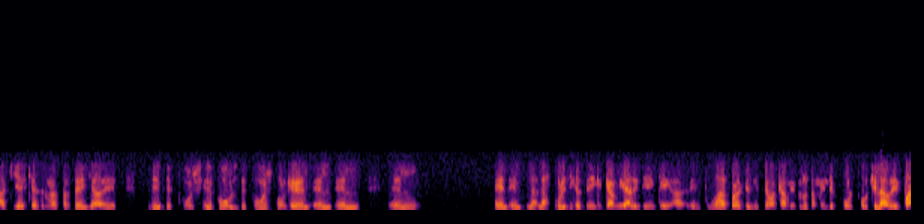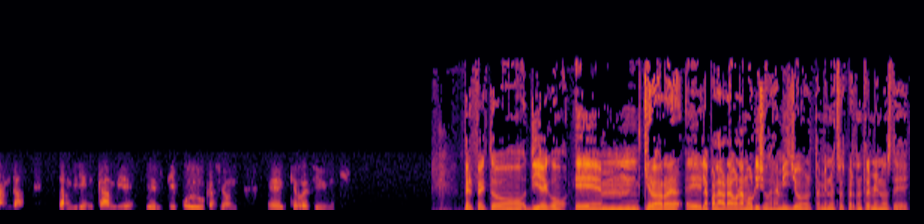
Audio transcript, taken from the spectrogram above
aquí hay que hacer una estrategia de, de, push y de pull. De push porque el, el, el, las políticas tienen que cambiar y tienen que ah, empujar para que el sistema cambie, pero también de pull porque la demanda también cambie el tipo de educación que recibimos. Perfecto, Diego. Em, quiero dar eh, la palabra ahora a Mauricio Jaramillo, también nuestro experto en términos de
